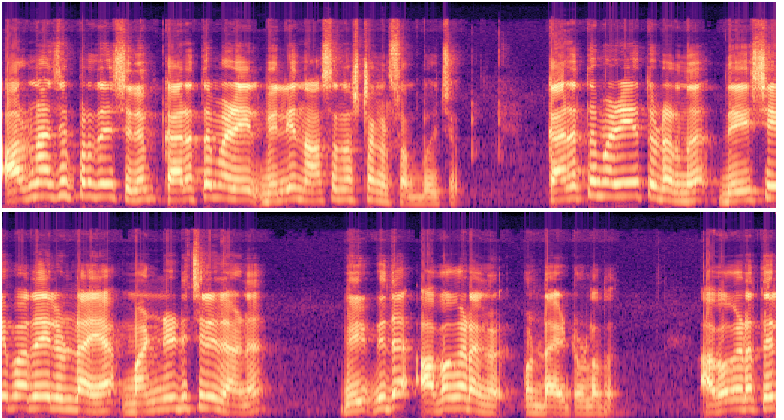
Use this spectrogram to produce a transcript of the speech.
അരുണാചൽ പ്രദേശിലും കനത്ത മഴയിൽ വലിയ നാശനഷ്ടങ്ങൾ സംഭവിച്ചു. കനത്ത മഴയെ തുടർന്ന് ദേശീയപാതയിലുണ്ടായ മണ്ണിടിച്ചിലിലാണ് വിവിധ അപകടങ്ങൾ ഉണ്ടായിട്ടുള്ളത്. അപകടത്തിൽ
